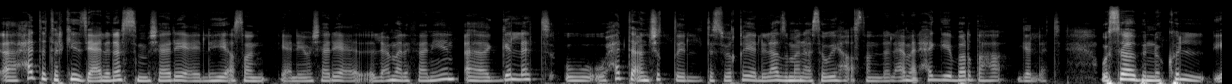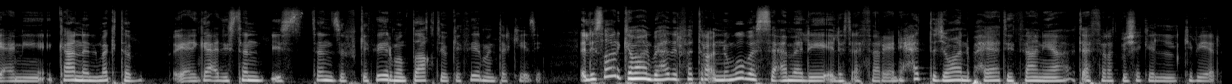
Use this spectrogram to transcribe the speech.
آه، حتى تركيزي على نفس مشاريعي اللي هي أصلا يعني مشاريع العملاء الثانيين آه، قلت وحتى أنشطتي التسويقية اللي لازم أنا أسويها أصلا للعمل حقي برضها قلت. والسبب أنه كل يعني كان المكتب يعني قاعد يستنزف كثير من طاقتي وكثير من تركيزي. اللي صار كمان بهذه الفترة أنه مو بس عملي اللي تأثر يعني حتى جوانب حياتي الثانية تأثرت بشكل كبير.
